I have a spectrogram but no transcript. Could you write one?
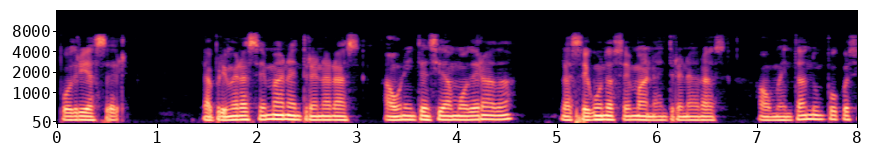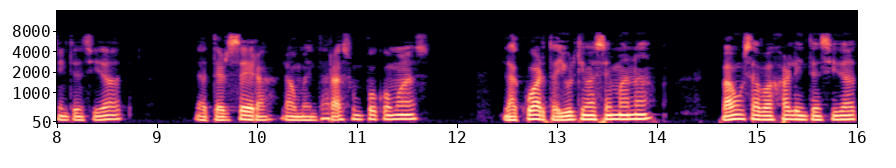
podría ser, la primera semana entrenarás a una intensidad moderada la segunda semana entrenarás aumentando un poco esa intensidad. La tercera la aumentarás un poco más. La cuarta y última semana vamos a bajar la intensidad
